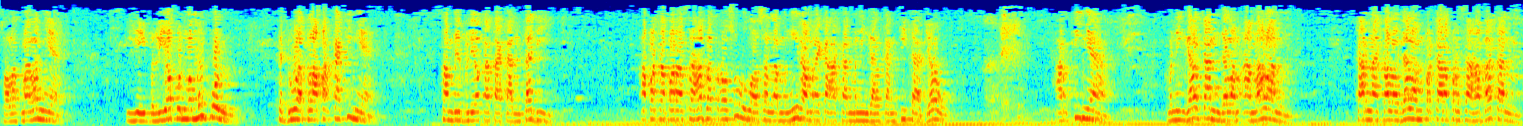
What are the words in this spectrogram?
sholat malamnya, Ia, beliau pun memukul kedua telapak kakinya. Sambil beliau katakan tadi, apakah para sahabat Rasulullah SAW mengira mereka akan meninggalkan kita jauh? Artinya meninggalkan dalam amalan. Karena kalau dalam perkara persahabatan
